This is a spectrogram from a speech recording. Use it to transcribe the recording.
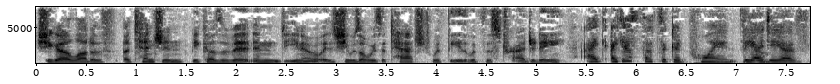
she got a lot of attention because of it, and you know she was always attached with the with this tragedy. I, I guess that's a good point. The idea of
